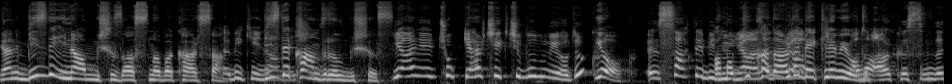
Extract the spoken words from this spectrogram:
Yani biz de inanmışız aslına bakarsan. Tabii ki Biz de inanmışız. kandırılmışız. Yani çok gerçekçi bulmuyorduk. Yok. E, sahte bir Ama bu dünyanın kadar da beklemiyorduk. Ama arkasında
